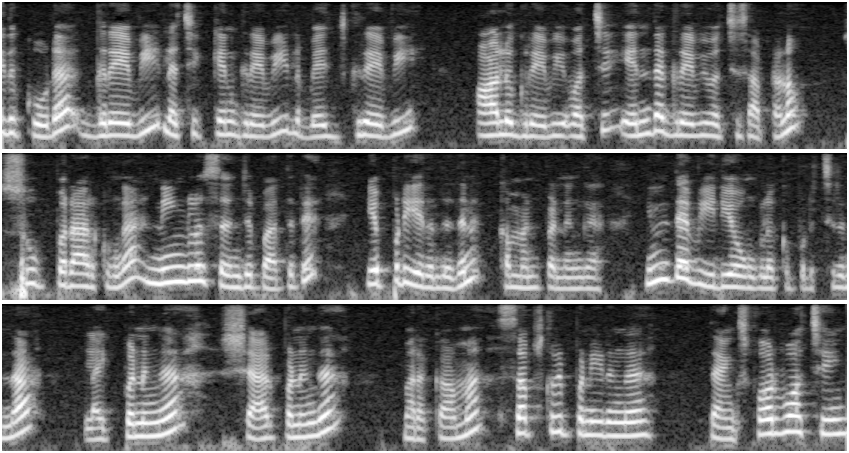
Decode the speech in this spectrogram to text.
இது கூட கிரேவி இல்லை சிக்கன் கிரேவி இல்லை வெஜ் கிரேவி ஆலு கிரேவி வச்சு எந்த கிரேவி வச்சு சாப்பிட்டாலும் சூப்பராக இருக்குங்க. நீங்களும் செஞ்சு பார்த்துட்டு எப்படி இருந்ததுன்னு கமெண்ட் பண்ணுங்கள் இந்த வீடியோ உங்களுக்கு பிடிச்சிருந்தா லைக் பண்ணுங்கள் ஷேர் பண்ணுங்கள் மறக்காமல் சப்ஸ்கிரைப் பண்ணிடுங்க. தேங்க்ஸ் ஃபார் வாட்சிங்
